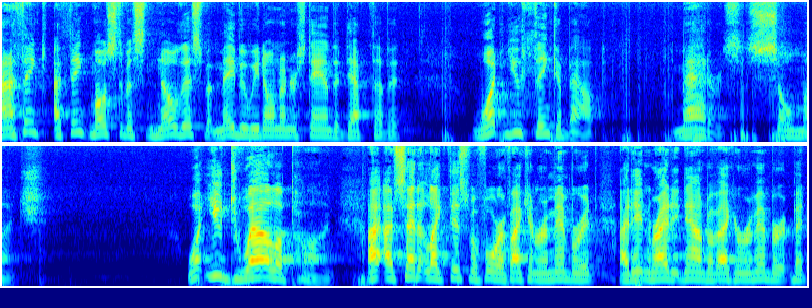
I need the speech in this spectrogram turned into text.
And I think, I think most of us know this, but maybe we don't understand the depth of it. What you think about matters so much. What you dwell upon. I, have said it like this before, if I can remember it. I didn't write it down, but if I can remember it. But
